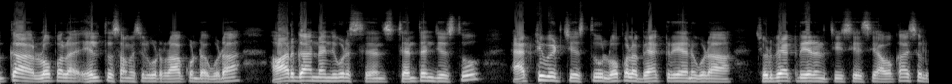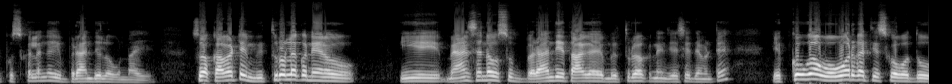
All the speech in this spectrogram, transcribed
ఇంకా లోపల హెల్త్ సమస్యలు కూడా రాకుండా కూడా ఆర్గాన్ అనేది కూడా స్ట్రెంథన్ చేస్తూ యాక్టివేట్ చేస్తూ లోపల బ్యాక్టీరియాను కూడా చెడు బ్యాక్టీరియాను తీసేసే అవకాశాలు పుష్కలంగా ఈ బ్రాందీలో ఉన్నాయి. సో కాబట్టి మిత్రులకు నేను ఈ మ్యాన్సన్ హౌస్ బ్రాందీ తాగే మిత్రులకు నేను చేసేది ఏమంటే ఎక్కువగా ఓవర్గా తీసుకోవద్దు.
